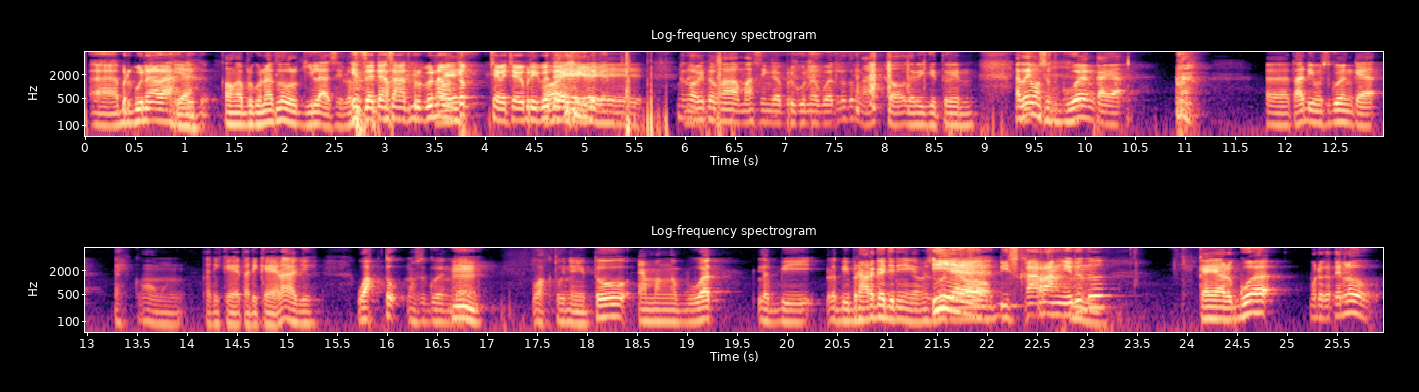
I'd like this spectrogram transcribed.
eh, berguna lah Iya. gitu. Kalau nggak berguna tuh lo gila sih lo. Insight yang sangat berguna Oh, iya. untuk cewek-cewek berikutnya Oh, iya, gitu iya, kan. Nggak, kalau itu nggak masih nggak berguna buat lo tuh ngaco dari gituin. Katanya maksud gue yang kayak eh, tadi maksud gue yang kayak eh gue ngomong tadi kayak tadi kayak lagi waktu maksud gue yang kayak Hmm. waktunya itu emang ngebuat lebih lebih berharga jadinya kayak maksud gue Iya, di sekarang itu Hmm. tuh kayak gue mau deketin lo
